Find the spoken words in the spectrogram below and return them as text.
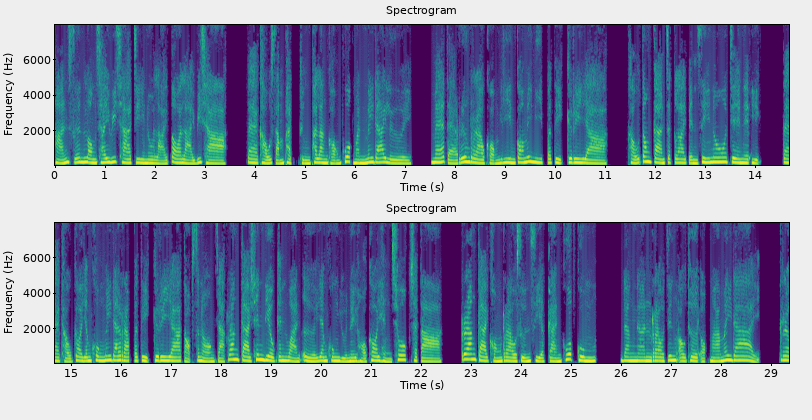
หานเซินลองใช้วิชาจีโนหลายต่อหลายวิชา แต่เขาสัมผัสถึงพลังของพวกมันไม่ได้เลย แม้แต่เรื่องราวของยีนก็ไม่มีปฏิกิริยา เขาต้องการจะกลายเป็นซีโนเจเนอีกแต่เขาก็ยังคงไม่ได้รับปฏิกิริยาตอบสนองจากร่างกายเช่นเดียวกันหวานเอ๋ยยังคงอยู่ในหอคอยแห่งโชคชะตา ร่างกายของเราสูญเสียการควบคุม ดังนั้นเราจึงเอาเธอออกมาไม่ได้ เรา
